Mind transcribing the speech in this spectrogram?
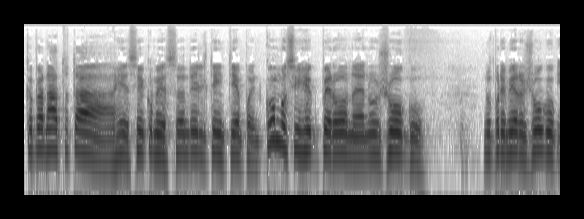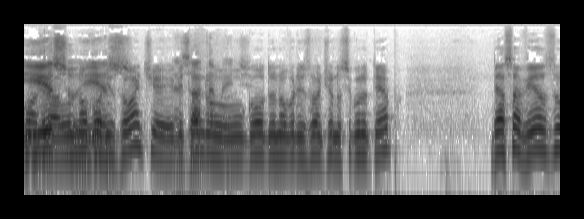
o campeonato está recém começando, ele tem tempo ainda. Como se recuperou, né, no jogo, no primeiro jogo contra Isso, o Novo isso. Horizonte, evitando Exatamente. o gol do Novo Horizonte no segundo tempo. Dessa vez o,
